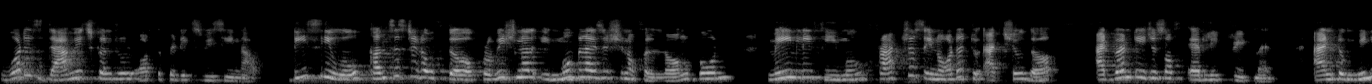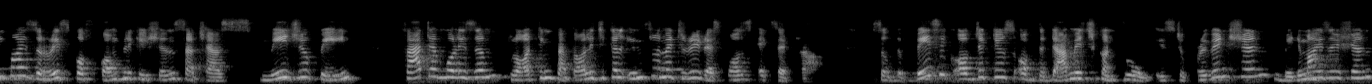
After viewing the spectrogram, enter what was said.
What is damage control orthopedics we see now? DCO consisted of the provisional immobilization of a long bone, mainly femur, fractures in order to achieve the advantages of early treatment and to minimize the risk of complications such as major pain, fat embolism, clotting, pathological inflammatory response, etc. So the basic objectives of the damage control is to prevention, minimization,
